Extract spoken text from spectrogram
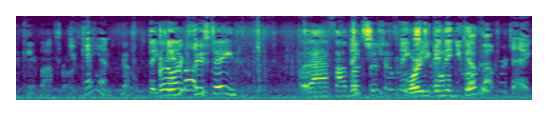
I can't buy a frog. you can. No. They They're ten like bucks. fifteen. I have five They bucks cheap- left over. they Where are you cheap- gonna and then you got put it? five for a tag.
